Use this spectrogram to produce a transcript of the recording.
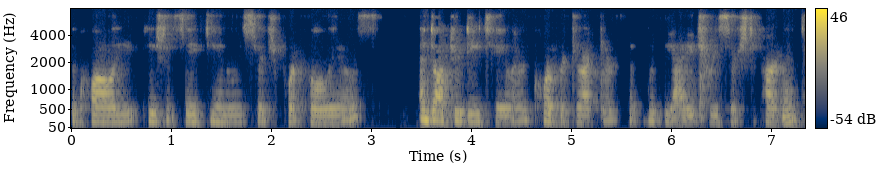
the Quality Patient Safety and Research Portfolios, and Dr. Dee Taylor, Corporate Director with the IH Research Department,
